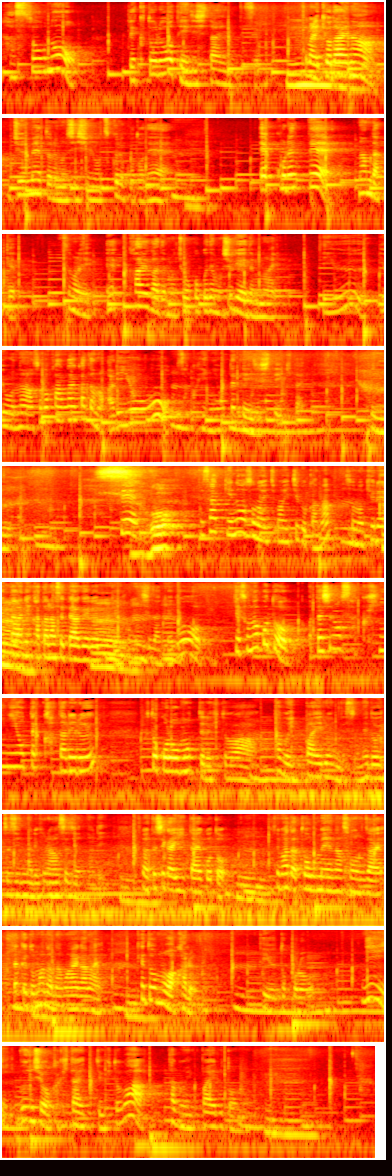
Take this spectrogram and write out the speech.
発想のベクトルを提示したいんですよ。つまり巨大な10メートルの刺繍を作ることで、えこれって何だっけ？つまりえ絵画でも彫刻でも手芸でもないっていうようなその考え方のありようを作品によって提示していきたいっていう。ででさっきのその一番一部かな、そのキュレーターに語らせてあげるっていう話だけど、でそのことを私の作品によって語れる？懐を持ってる人は多分いっぱいいるんですよね。ドイツ人なりフランス人なり、うん、私が言いたいこと、うん、でまだ透明な存在。だけどまだ名前がない、うん、けども分かるっていうところに文章を書きたいっていう人は多分いっぱいいると思う。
